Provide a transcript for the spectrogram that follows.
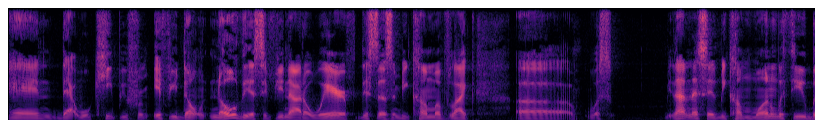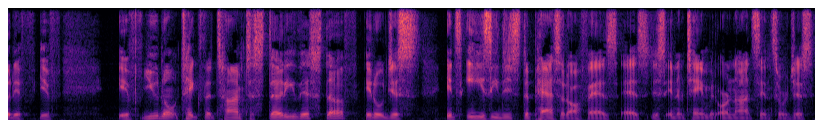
And that will keep you from if you don't know this if you're not aware if this doesn't become of like uh what's not necessarily become one with you but if if if you don't take the time to study this stuff, it'll just it's easy just to pass it off as as just entertainment or nonsense or just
